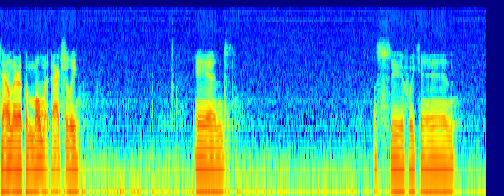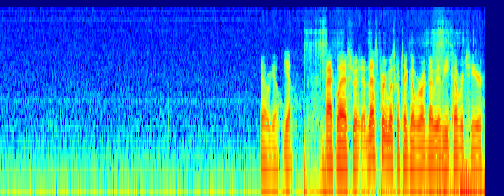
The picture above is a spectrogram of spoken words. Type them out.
down there at the moment, actually. And let's see if we can. There we go. Yeah. Backlash. That's pretty much going to take over our WWE coverage here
